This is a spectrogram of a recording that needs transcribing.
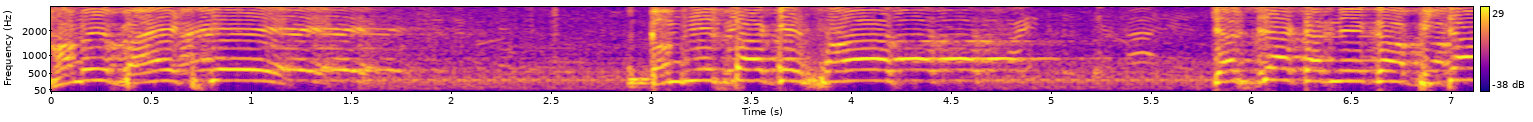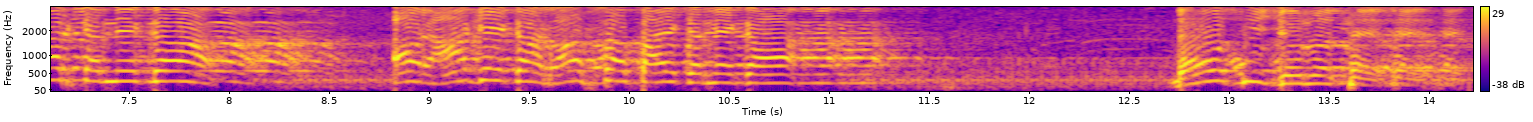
हमें बैठ के गंभीरता के साथ चर्चा करने का, विचार करने का और आगे का रास्ता तय करने का बहुत ही ज़रूरत है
